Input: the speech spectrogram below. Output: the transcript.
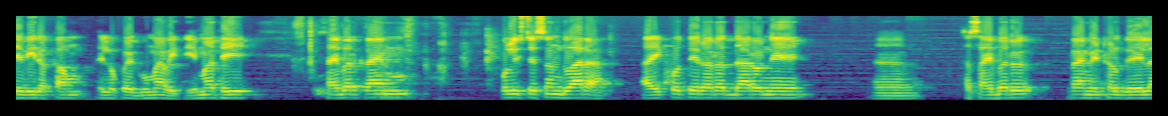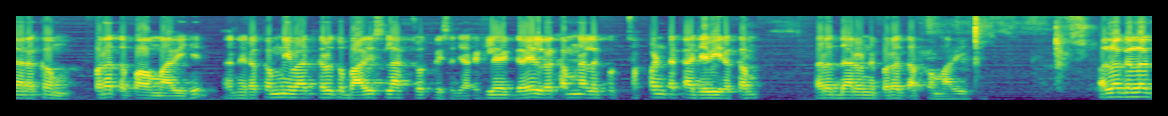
જેવી રકમ એ લોકોએ ગુમાવી હતી. એમાંથી સાયબર ક્રાઇમ પોલીસ સ્ટેશન દ્વારા આ એકોતેર અરજદારોને સાયબર ક્રાઇમ હેઠળ ગયેલા રકમ પરત અપાવવામાં આવી છે. અને રકમની વાત કરું તો બાવીસ લાખ ચોત્રીસ હજાર. એટલે ગયેલ રકમના લગભગ છપ્પન ટકા જેવી રકમ અરજદારોને પરત આપવામાં આવી છે. અલગ અલગ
